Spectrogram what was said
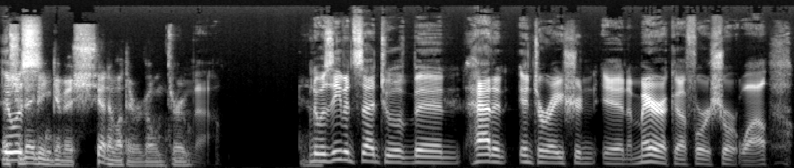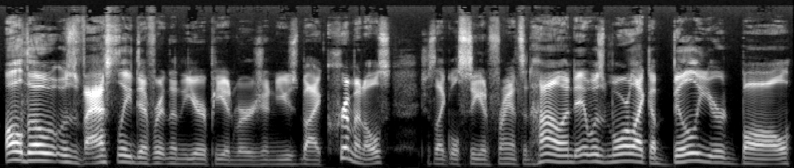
it was they didn't give a shit about what they were going through. No. Yeah. It was even said to have been had an iteration in America for a short while, although it was vastly different than the European version used by criminals, just like we'll see in France and Holland. It was more like a billiard ball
